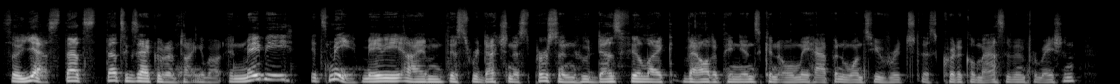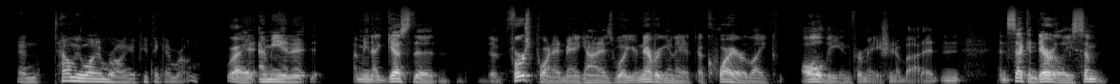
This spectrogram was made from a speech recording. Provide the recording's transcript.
So yes, that's that's exactly what I'm talking about. And maybe it's me. Maybe I'm this reductionist person who does feel like valid opinions can only happen once you've reached this critical mass of information. And tell me why I'm wrong if you think I'm wrong. Right. I mean, I mean, I guess the the first point I'd make on it is well, you're never going to acquire like all the information about it, and and secondarily, some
